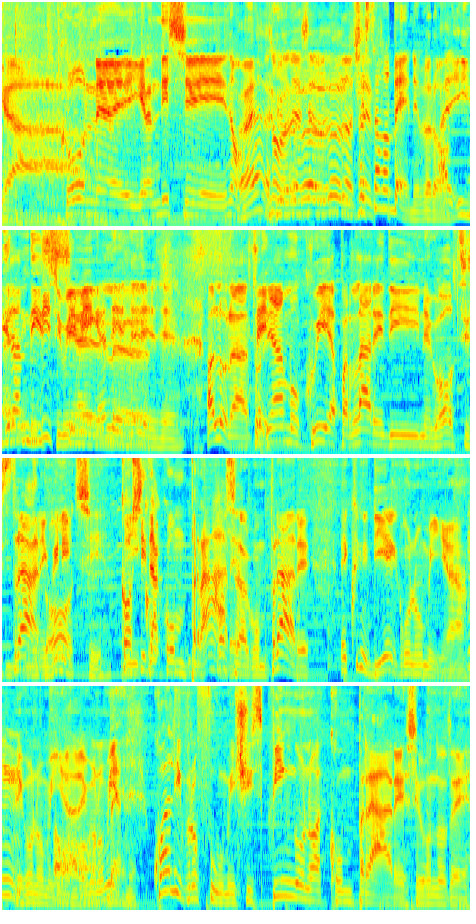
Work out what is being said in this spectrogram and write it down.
Subsonica. Con eh, i grandissimi. No, Eh? no, no, no, ci stava bene, però. Eh, I grandissimi. Grandissimi, eh, grandissimi, sì, sì. Allora, Sì. torniamo qui a parlare di negozi strani. Negozi, cosi di da co- comprare. Cose da comprare e quindi di economia. Mm. Economia, Oh, economia. Quali profumi ci spingono a comprare secondo te?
